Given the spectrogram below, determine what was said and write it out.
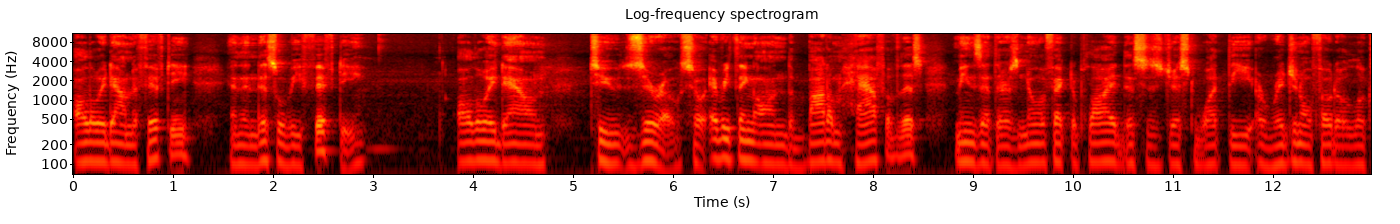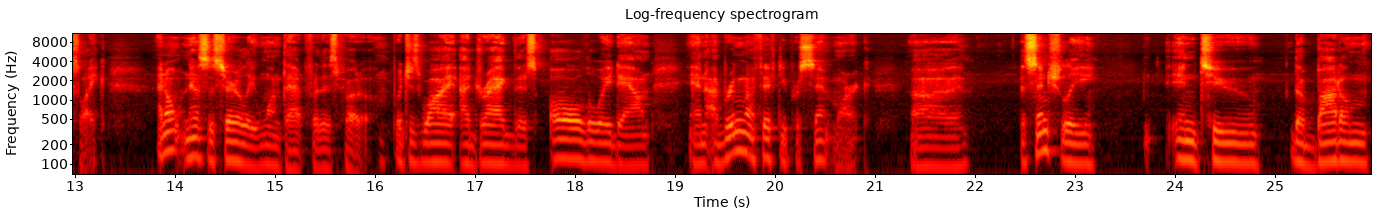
all the way down to 50 and then this will be 50 all the way down to zero. So everything on the bottom half of this means that there's no effect applied. This is just what the original photo looks like. I don't necessarily want that for this photo, which is why I drag this all the way down and I bring my 50% mark uh, essentially into the bottom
